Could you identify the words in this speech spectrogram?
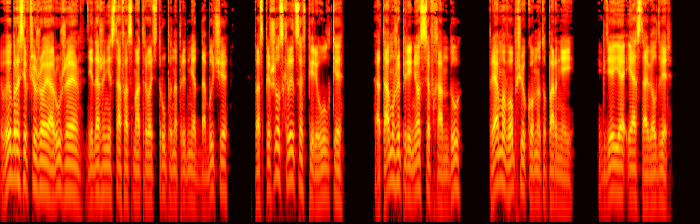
Выбросив чужое оружие и даже не став осматривать трупы на предмет добычи, поспешил скрыться в переулке, а там уже перенесся в ханду, прямо в общую комнату парней, где я и оставил дверь.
